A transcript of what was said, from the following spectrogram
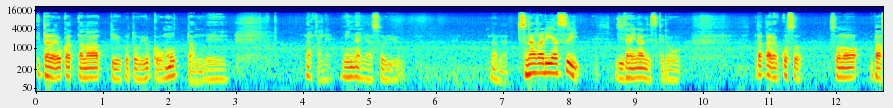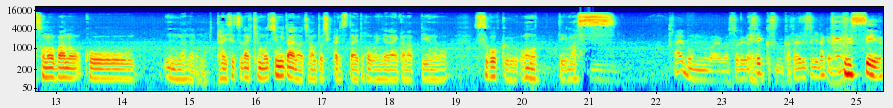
いたらよかったなっていうことをよく思ったんでなんかねみんなにはそういうなんだろうつながりやすい時代なんですけどだからこそその場その場のこうなんだろうな大切な気持ちみたいのはちゃんとしっかり伝えた方がいいんじゃないかなっていうのをすごく思っています、アイボンの場合はそれがセックスに偏りすぎだけどね。うっせえよ。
